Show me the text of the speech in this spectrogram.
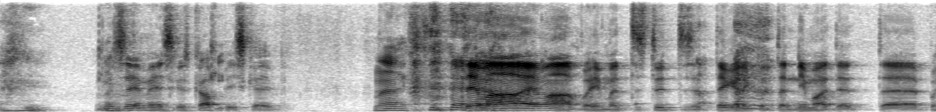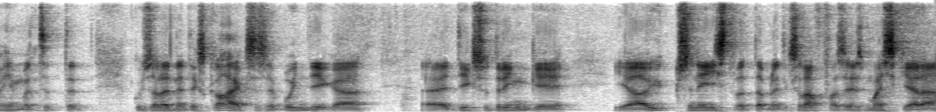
no see mees, kes kapis käib, nojah, tema ema põhimõtteliselt ütles, et tegelikult on niimoodi, et äh, põhimõtteliselt, et kui sa oled näiteks kaheksase pundiga, tiksud ringi ja üks neist võtab näiteks rahva sees maski ära,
